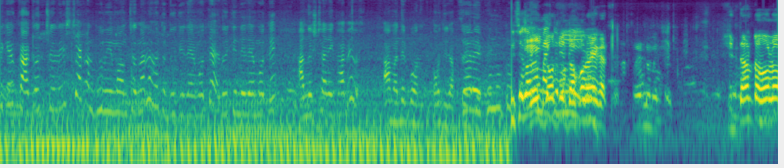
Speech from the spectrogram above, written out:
থেকেও কাগজ চলে এসেছে। এখন ভূমি মন্ত্রণালয় হয়তো দুই দিনের মধ্যে দুই তিন দিনের মধ্যে আনুষ্ঠানিকভাবে আমাদের বন অধিদপ্তর হয়ে গেছে। সিদ্ধান্ত হলো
